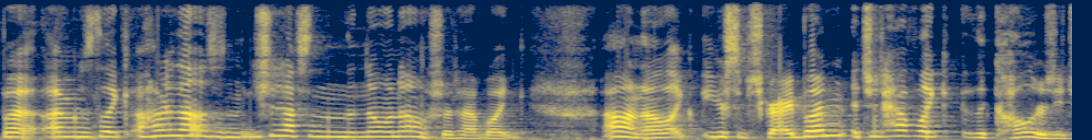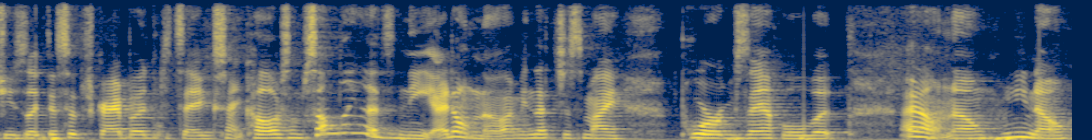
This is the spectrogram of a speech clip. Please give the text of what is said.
But I was like, a hundred thousand. You should have something that no one else should have. Like, I don't know, like your subscribe button. It should have like the colors you choose. Like the subscribe button could say accent colors some something that's neat. I don't know. I mean, that's just my poor example, but I don't know. You know.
